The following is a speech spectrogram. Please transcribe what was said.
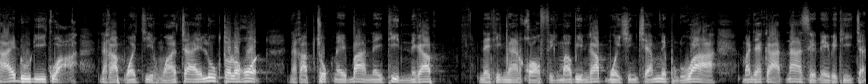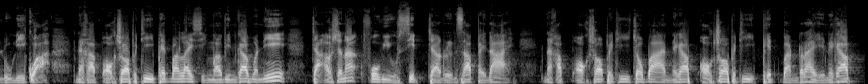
ท้ายๆดูดีกว่านะครับหัวจีตหัวใจลูกทรหดนะครับชกในบ้านในถิ่นนะครับในทีมงานของสิงห์มาวินครับมวยชิงแชมป์เนี่ยผมว่าบรรยากาศหน้าเสือในเวทีจะดูดีกว่านะครับออกชอบไปที่เพชรบ้านไร่สิงห์มาวินครับวันนี้จะเอาชนะโฟวิวสิทธิ์เริญทรัพย์ไปได้นะครับออกชอบไปที่เจ้าบ้านนะครับออกชอบไปที่เพชรบ้านไร่นะครับ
